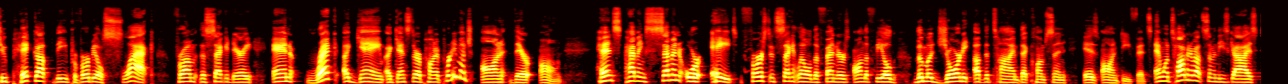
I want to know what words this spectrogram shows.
to pick up the proverbial slack from the secondary and wreck a game against their opponent pretty much on their own. Hence, having seven or eight first and second level defenders on the field the majority of the time that Clemson is on defense. And when talking about some of these guys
